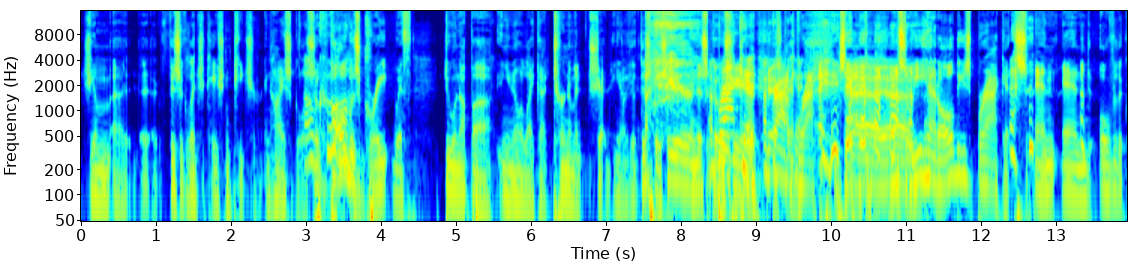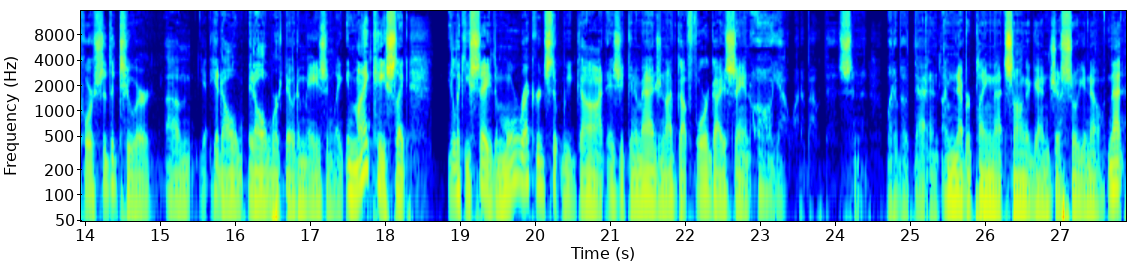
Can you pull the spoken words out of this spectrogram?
gym uh, uh, physical education teacher in high school. Oh, so cool. Paul was great with doing up a you know like a tournament shed you know this goes here and this goes bracket, here a bracket. a bracket exactly and so he had all these brackets and and over the course of the tour um, it all it all worked out amazingly in my case like like you say the more records that we got as you can imagine I've got four guys saying oh yeah what about this and what about that? And I'm never playing that song again, just so you know. And that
